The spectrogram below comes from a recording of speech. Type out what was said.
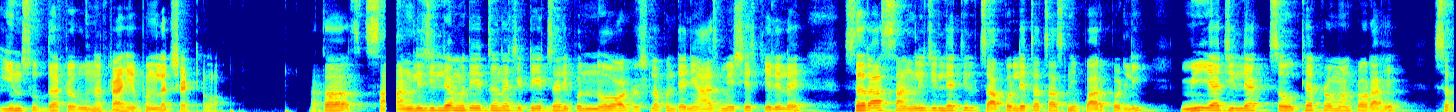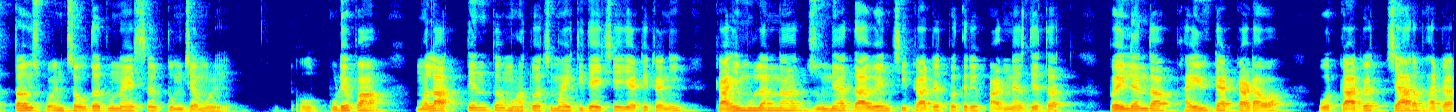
इनसुद्धा करू नका हे पण लक्षात ठेवा. आता सांगली जिल्ह्यामध्ये एक जणाची टेस्ट झाली पण नऊ ऑर्डर्सला पण त्यांनी आज मेसेज केलेला आहे. सर आज सांगली जिल्ह्यातील चापडलेता चाचणी पार पडली. मी या जिल्ह्यात चौथ्या क्रमांकावर आहे. सत्तावीस पॉईंट चौदा गुण आहे सर तुमच्यामुळे. ओ, पुढे पहा. मला अत्यंत महत्त्वाची माहिती द्यायची आहे या ठिकाणी. काही मुलांना जुन्या दाव्यांची कागदपत्रे फाडण्यास देतात. पहिल्यांदा फाईल टॅग काढावा व कागद चार भागात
